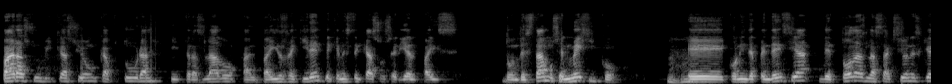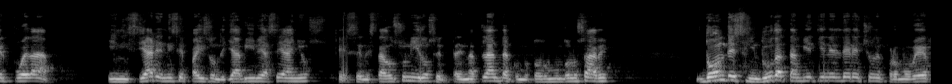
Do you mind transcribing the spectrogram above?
para su ubicación, captura y traslado al país requirente, que en este caso sería el país donde estamos, en México. Eh, con independencia de todas las acciones que él pueda iniciar en ese país donde ya vive hace años, que es en Estados Unidos, en, Atlanta, como todo el mundo lo sabe, donde sin duda también tiene el derecho de promover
